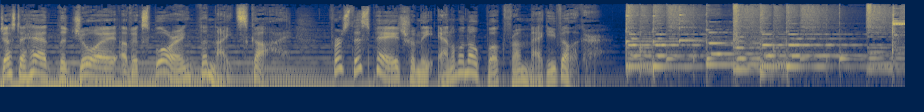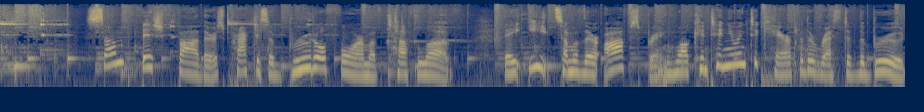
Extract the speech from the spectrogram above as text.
Just ahead, the joy of exploring the night sky. First, this page from the Animal Notebook from Maggie Villiger. Some fish fathers practice a brutal form of tough love. They eat some of their offspring while continuing to care for the rest of the brood.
